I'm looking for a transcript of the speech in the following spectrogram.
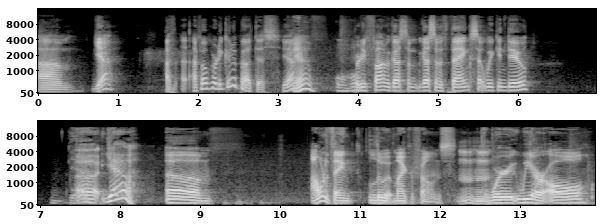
Yeah. Um, yeah. I, I feel pretty good about this. Yeah. Yeah. Pretty fun. We got some we got some thanks that we can do. Uh, yeah. Um, I want to thank Lewitt Microphones. Mm-hmm. We're, we are all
